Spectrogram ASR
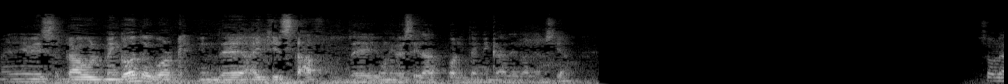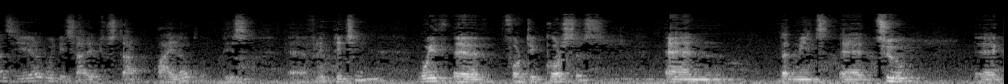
My name is Raúl Mengot. I work in the IT staff of the Universidad Politécnica de Valencia. So last year we decided to start pilot of this uh, flip teaching with uh, 40 courses, and that means uh, two uh,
